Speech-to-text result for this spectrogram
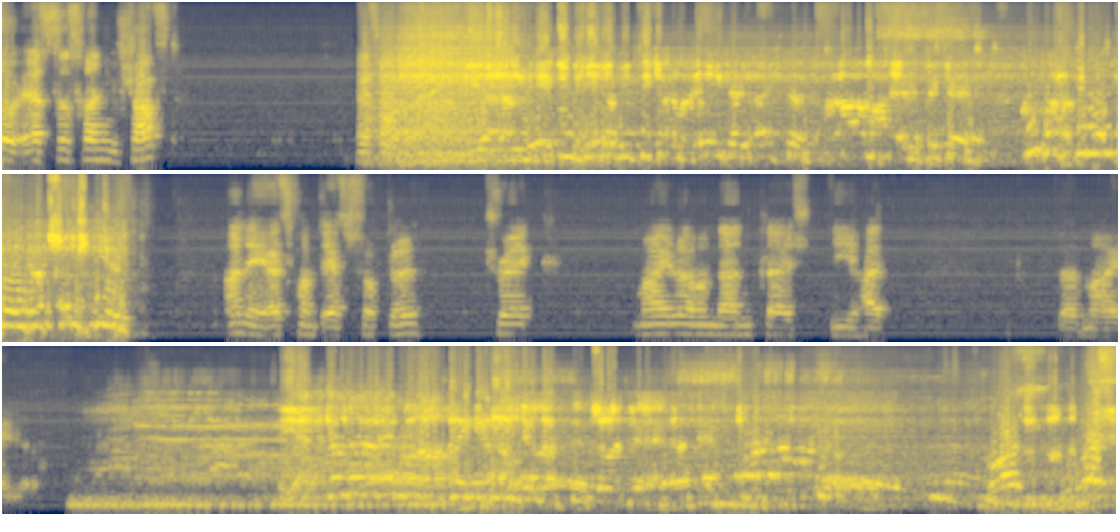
So, erstes Rennen geschafft. Wir erleben hier, wie sich ein regelrechtes Drama entwickelt. Cooper hat die Muskeln ganz schön spielen. Ah ne, jetzt kommt erst Viertel, Track, Meile und dann gleich die halbe Meile. Jetzt kann man erleben, worauf der Gehirn gemacht sind, Leute. Das ist Was? Was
